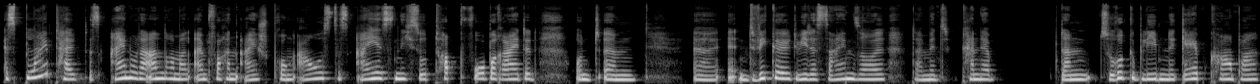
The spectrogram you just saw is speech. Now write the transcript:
Es bleibt halt das ein oder andere Mal einfach ein Eisprung aus. Das Ei ist nicht so top vorbereitet und ähm, äh, entwickelt, wie das sein soll. Damit kann der dann zurückgebliebene Gelbkörper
